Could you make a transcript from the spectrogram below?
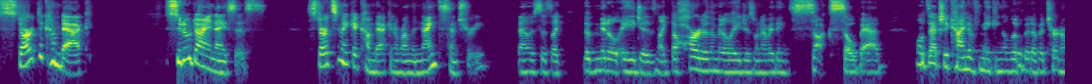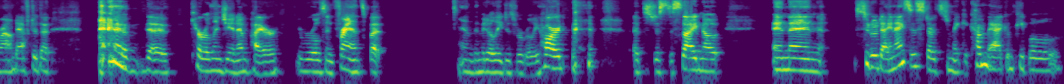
start to come back. Pseudo Dionysus starts to make a comeback in around the ninth century. Now, this is like the Middle Ages, like the heart of the Middle Ages when everything sucks so bad. Well, it's actually kind of making a little bit of a turnaround after the the Carolingian Empire rules in France, but and the Middle Ages were really hard. That's just a side note. And then pseudo Dionysus starts to make a comeback, and people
